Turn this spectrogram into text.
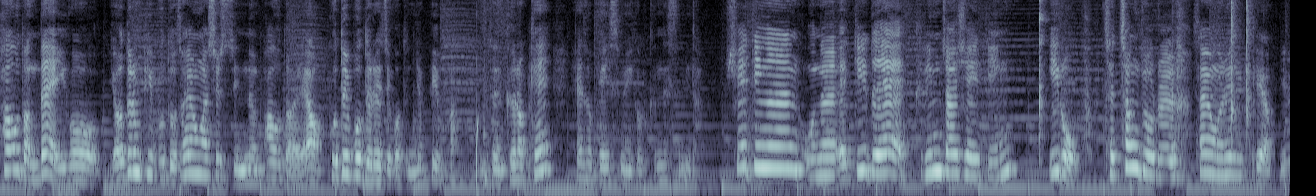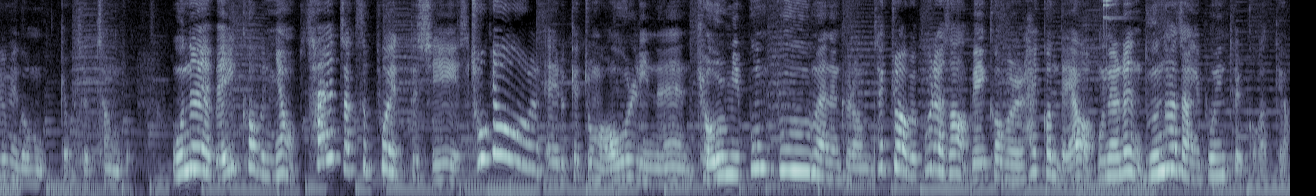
파우더인데 이거 여드름 피부도 사용하실 수 있는 파우더예요. 보들보들해지거든요, 피부가. 아무튼 그렇게 해서 베이스 메이크업 끝냈습니다. shading은 오늘 에뛰드의 그림자 shading 1호 재창조를 사용을 해줄게요. 이름이 너무 웃겨, 재창조. 오늘 메이크업은요 살짝 스포했듯이 초겨울에 이렇게 좀 어울리는 겨울미 뿜뿜하는 그런 색조합을 뿌려서 메이크업을 할 건데요. 오늘은 눈 화장이 포인트일 것 같아요.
